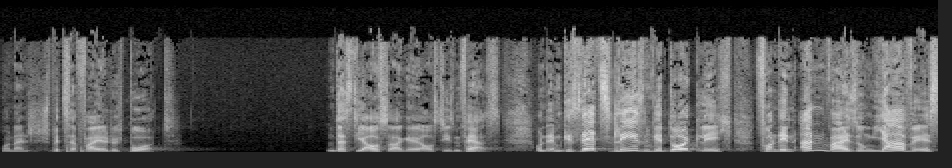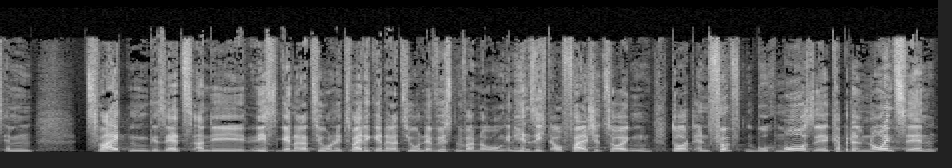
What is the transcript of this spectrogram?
und ein spitzer Pfeil durchbohrt. Und das ist die Aussage aus diesem Vers. Und im Gesetz lesen wir deutlich von den Anweisungen Jahwes im zweiten Gesetz an die nächste Generation, die zweite Generation der Wüstenwanderung in Hinsicht auf falsche Zeugen, dort im fünften Buch Mose, Kapitel 19,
